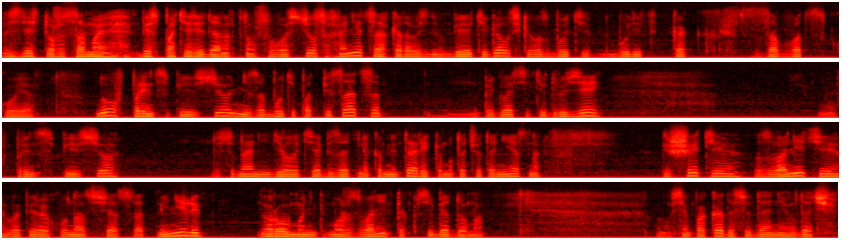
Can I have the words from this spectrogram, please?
Здесь тоже самое, без потери данных, потому что у вас все сохранится, а когда вы берете галочки, у вас будет, будет как заводское. Ну, в принципе, все. Не забудьте подписаться, пригласите друзей. Ну, в принципе, все. До свидания. Делайте обязательно комментарий. Кому-то что-то не ясно. Пишите, звоните. Во-первых, у нас сейчас отменили роуминг. Можешь звонить как у себя дома. Всем пока, до свидания, удачи.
